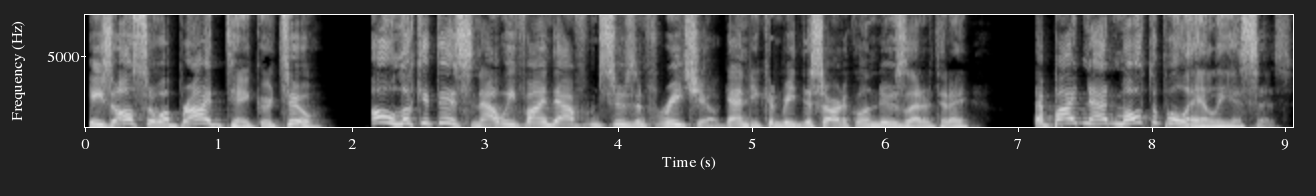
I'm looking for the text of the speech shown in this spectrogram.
He's also a bribe taker too. Oh, look at this. Now we find out from Susan Ferrechio. Again, you can read this article in newsletter today that Biden had multiple aliases.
